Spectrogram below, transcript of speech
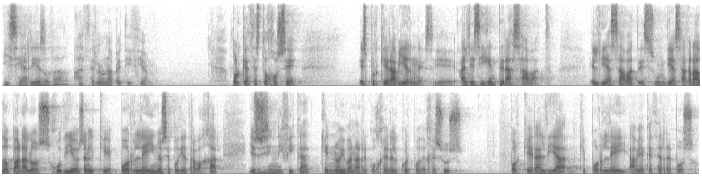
y se arriesga a hacerle una petición. ¿Por qué hace esto José? Es porque era viernes, eh, al día siguiente era sábado. El día sábado es un día sagrado para los judíos en el que por ley no se podía trabajar. Y eso significa que no iban a recoger el cuerpo de Jesús, porque era el día que por ley había que hacer reposo.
